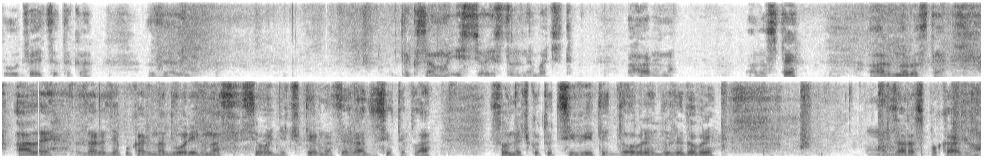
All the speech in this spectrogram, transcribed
виходить така зелень. Так само і з цієї сторони, бачите, гарно росте, гарно росте. Але зараз я покажу, на дворі у нас сьогодні 14 градусів тепла. Сонечко тут світить добре, дуже добре. Зараз покажу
